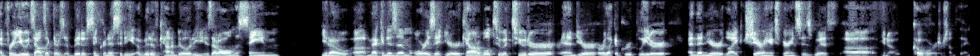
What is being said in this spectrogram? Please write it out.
and for you, it sounds like there's a bit of synchronicity, a bit of accountability. Is that all in the same, you know, uh, mechanism, or is it you're accountable to a tutor and you're or like a group leader, and then you're like sharing experiences with, uh, you know, cohort or something?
